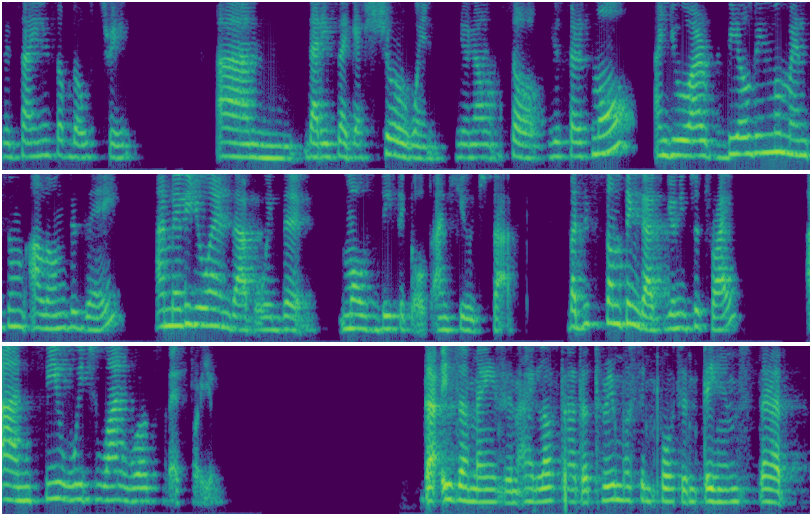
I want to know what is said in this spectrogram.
the tiniest of those three um, that is like a sure win you know? So you start small and you are building momentum along the day and maybe you end up with the most difficult and huge task but this is something that you need to try and see which one works best for you. That is amazing. I love that. The three most important things that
